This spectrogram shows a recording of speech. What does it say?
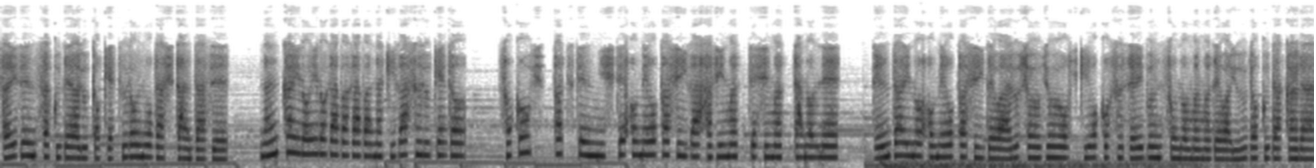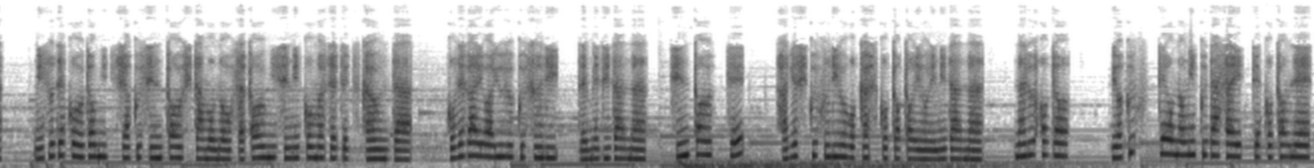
最善策であると結論を出したんだぜ。なんか色々ガバガバな気がするけど、そこを出発点にしてホメオパシーが始まってしまったのね。現代のホメオパシーではある症状を引き起こす成分そのままでは有毒だから、水で高度に希釈浸透したものを砂糖に染み込ませて使うんだ。これがいわゆる薬、レメディだな。浸透って激しく振り動かすことという意味だな。なるほど。よく振ってお飲みくださいってことね。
